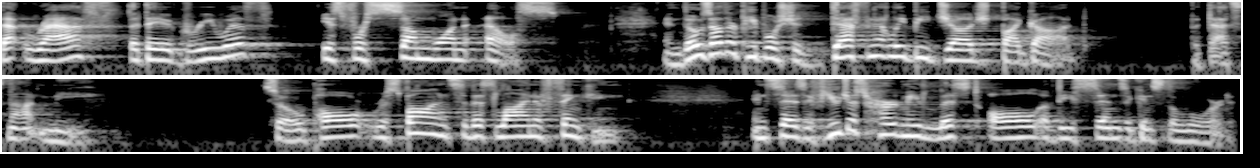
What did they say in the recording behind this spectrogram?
That wrath that they agree with is for someone else. And those other people should definitely be judged by God. But that's not me. So Paul responds to this line of thinking and says, If you just heard me list all of these sins against the Lord,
